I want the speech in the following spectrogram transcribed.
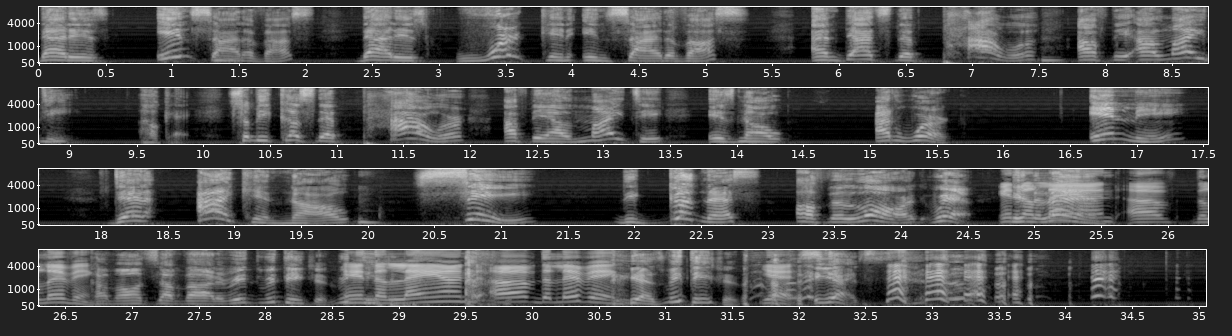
that is inside Mm-hmm. of us, that is working inside of us, and that's the power Mm-hmm. of the Almighty. Okay. So because the power of the Almighty is now at work in me, then I can now see the goodness of the Lord where? In, the, land, of the living. Come on, somebody. We, we teach it. We In teach the it. land of the living. Yes, we teach it. Yes. yes.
